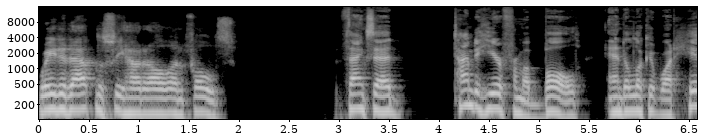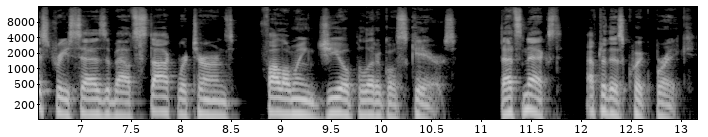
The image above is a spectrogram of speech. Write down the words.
wait it out and see how it all unfolds. Thanks, Ed. Time to hear from a bull and to look at what history says about stock returns following geopolitical scares. That's next after this quick break.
